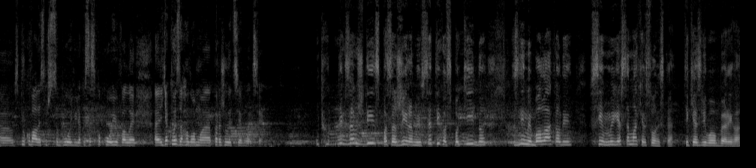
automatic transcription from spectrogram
е, спілкувалися між собою, якось заспокоювали? Е, як ви загалом пережили ці емоції? Як завжди, з пасажирами, все тихо, спокійно, з ними балакали. Всі, я сама херсонська, тільки я з лівого берега.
